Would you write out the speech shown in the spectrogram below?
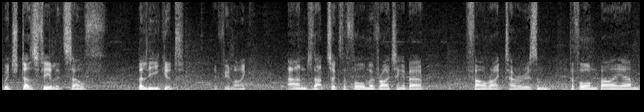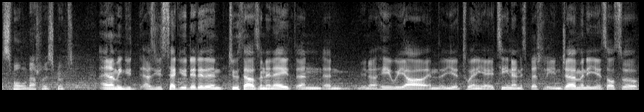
which does feel itself beleaguered, if you like, and that took the form of writing about far right terrorism performed by um, small nationalist groups. And I mean, you, as you said, you did it in 2008, and, and you know here we are in the year 2018, and especially in Germany, it's also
